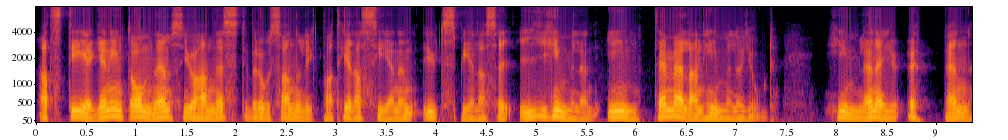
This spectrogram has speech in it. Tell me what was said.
Att stegen inte omnämns i Johannes, det beror sannolikt på att hela scenen utspelar sig i himlen, inte mellan himmel och jord. Himlen är ju öppen.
